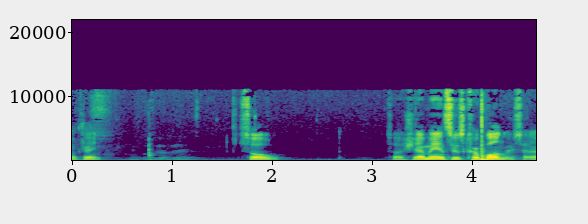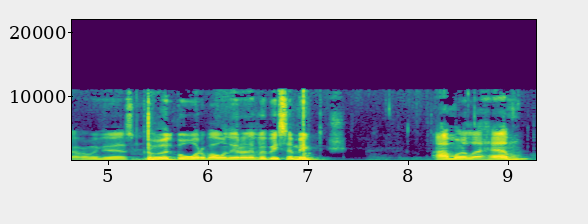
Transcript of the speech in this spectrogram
Okay. So, so Hashem answers karbonos. Maybe that's good, but what about when they don't have a Beis Hamikdash? Amar lahem,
